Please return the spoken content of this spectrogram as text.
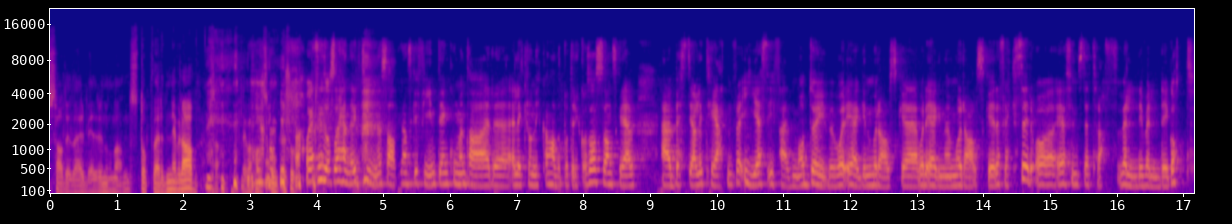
sa det der bedre enn noen annen. 'Stopp verden, jeg vil av'. Det var hans konklusjon. og jeg synes også Henrik Tine sa det ganske fint i en kommentar eh, eller kronikk han hadde på trykk hos oss. Han skrev er bestialiteten fra IS i ferd med å døyve vår egen moralske, våre egne moralske reflekser. Og jeg syns det traff veldig, veldig godt.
